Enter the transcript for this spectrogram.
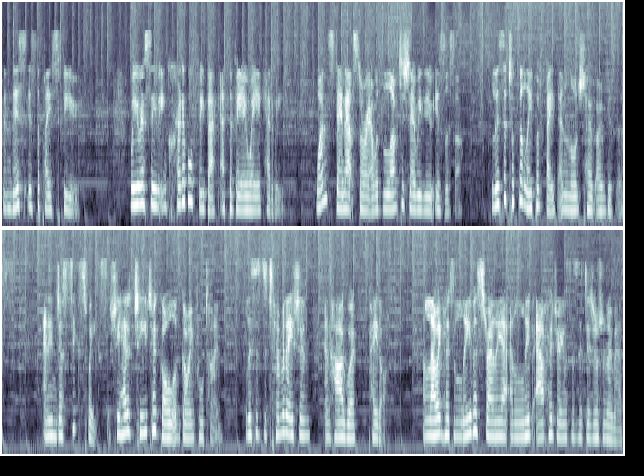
then this is the place for you. We receive incredible feedback at the VA Way Academy. One standout story I would love to share with you is Lissa. Lissa took the leap of faith and launched her own business and in just six weeks, she had achieved her goal of going full time. Lissa's determination and hard work paid off, allowing her to leave Australia and live out her dreams as a digital nomad.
